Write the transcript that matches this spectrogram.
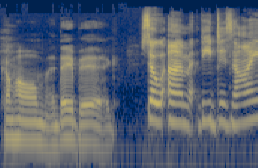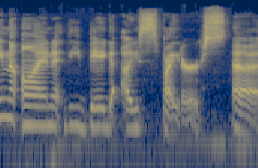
come home and they big. So, um, the design on the big ice spiders uh,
